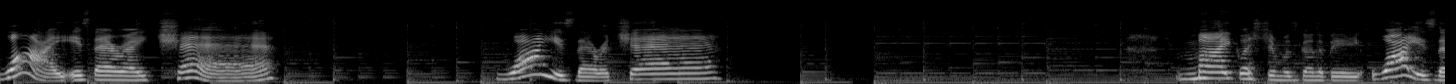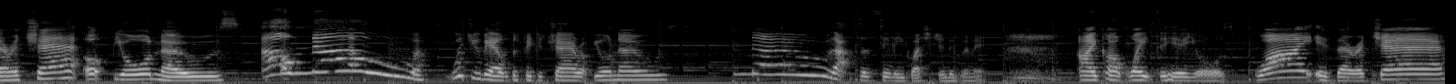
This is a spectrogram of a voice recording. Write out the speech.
Why is there a chair? Why is there a chair? My question was going to be, why is there a chair up your nose? Oh no! Would you be able to fit a chair up your nose? No, that's a silly question, isn't it? I can't wait to hear yours. Why is there a chair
